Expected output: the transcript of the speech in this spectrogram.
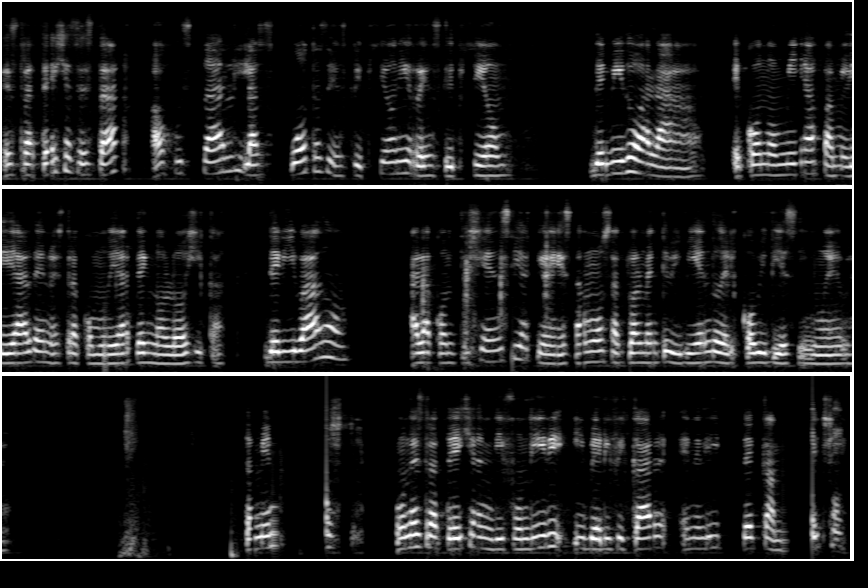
estrategias está ajustar las cuotas de inscripción y reinscripción debido a la economía familiar de nuestra comunidad tecnológica, derivado a la contingencia que estamos actualmente viviendo del COVID-19. También una estrategia en difundir y verificar en el IT Campeche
